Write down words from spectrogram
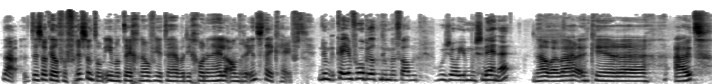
Nou, het is ook heel verfrissend om iemand tegenover je te hebben die gewoon een hele andere insteek heeft. Noem, kun je een voorbeeld noemen van hoezo je moest wennen? Nou, we waren een keer uh, uit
